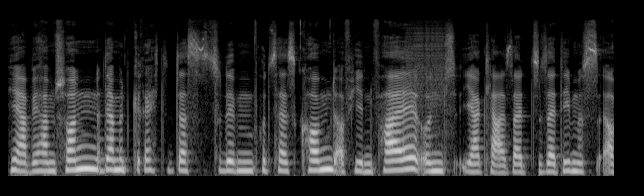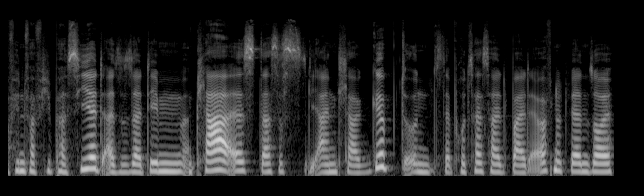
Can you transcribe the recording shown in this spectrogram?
Ja, wir haben schon damit gerechnet, dass es zu dem Prozess kommt, auf jeden Fall. Und ja, klar, seit, seitdem ist auf jeden Fall viel passiert. Also seitdem klar ist, dass es die Anklage gibt und der Prozess halt bald eröffnet werden soll.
